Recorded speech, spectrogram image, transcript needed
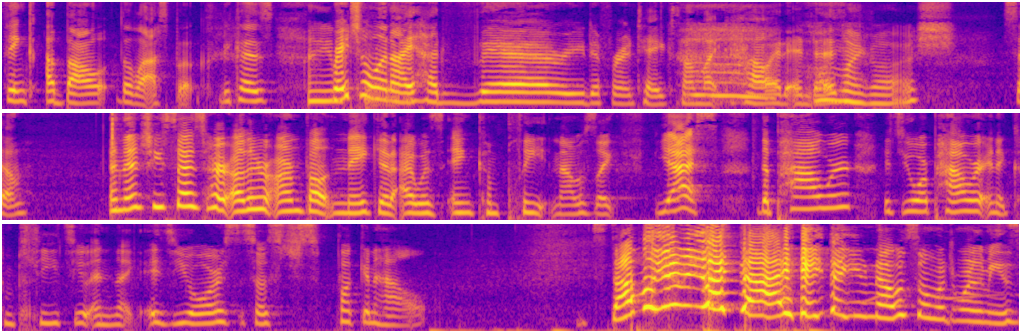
think about the last book because Rachel too. and I had very different takes on like how it ended. Oh my gosh. so And then she says her other arm felt naked. I was incomplete, and I was like, Yes, the power is your power, and it completes you, and like it's yours. So it's just fucking hell. Stop looking at me like that. I hate that you know so much more than me. It's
